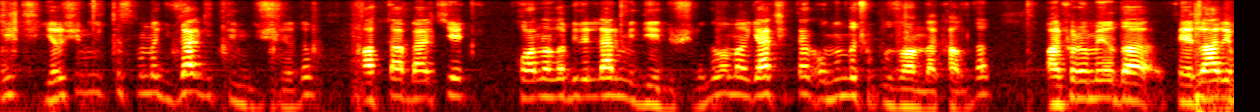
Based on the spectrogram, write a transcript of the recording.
ilk yarışın ilk kısmında güzel gittiğini düşünüyordum. Hatta belki puan alabilirler mi diye düşünüyordum ama gerçekten onun da çok uzağında kaldı. Alfa Romeo da Ferrari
